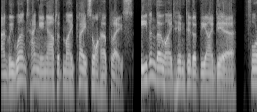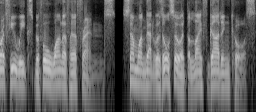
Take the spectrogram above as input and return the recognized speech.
and we weren't hanging out at my place or her place, even though I'd hinted at the idea, for a few weeks before one of her friends, someone that was also at the lifeguarding course,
